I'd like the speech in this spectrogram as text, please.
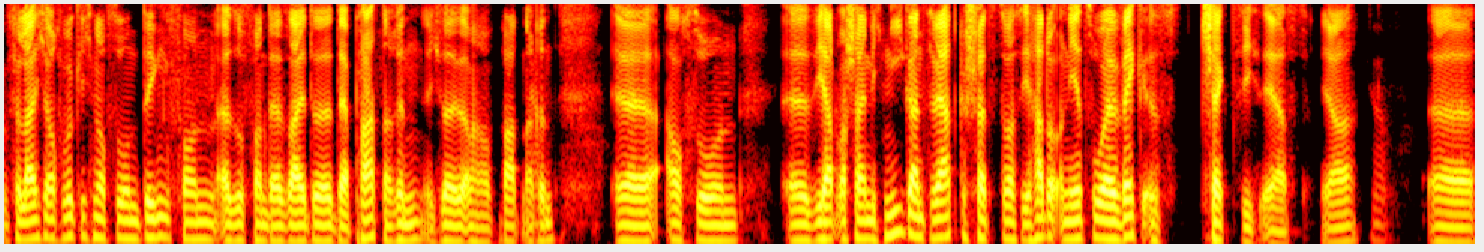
vielleicht auch wirklich noch so ein Ding von, also von der Seite der Partnerin, ich sage jetzt einfach Partnerin, äh, auch so ein, äh, sie hat wahrscheinlich nie ganz wertgeschätzt, was sie hatte und jetzt, wo er weg ist, checkt sie es erst, ja. Äh,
